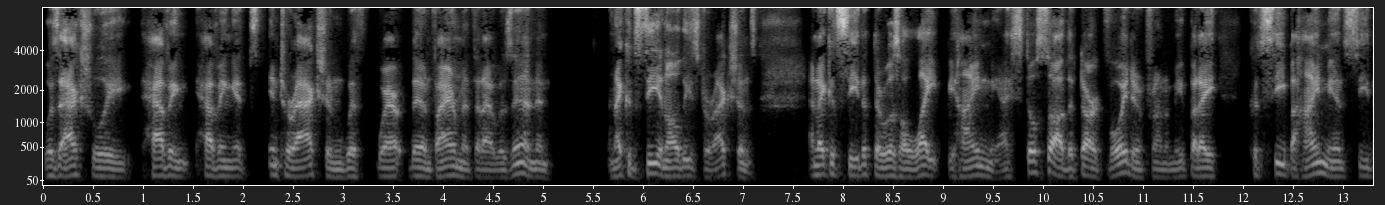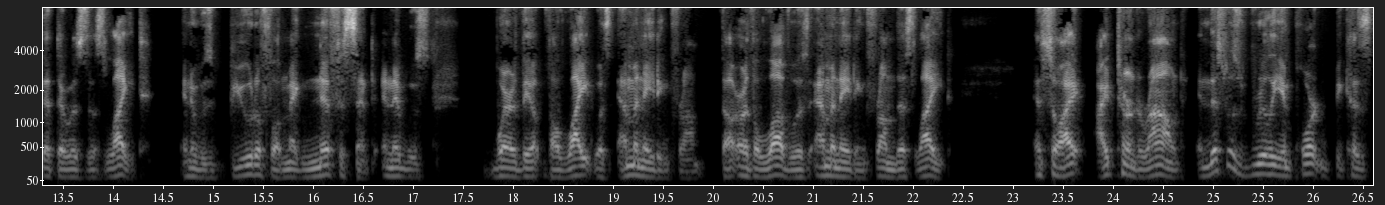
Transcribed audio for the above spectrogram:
was actually having having its interaction with where the environment that I was in. And and I could see in all these directions. And I could see that there was a light behind me. I still saw the dark void in front of me, but I could see behind me and see that there was this light. And it was beautiful and magnificent. And it was where the the light was emanating from the, or the love was emanating from this light. And so I I turned around. And this was really important because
